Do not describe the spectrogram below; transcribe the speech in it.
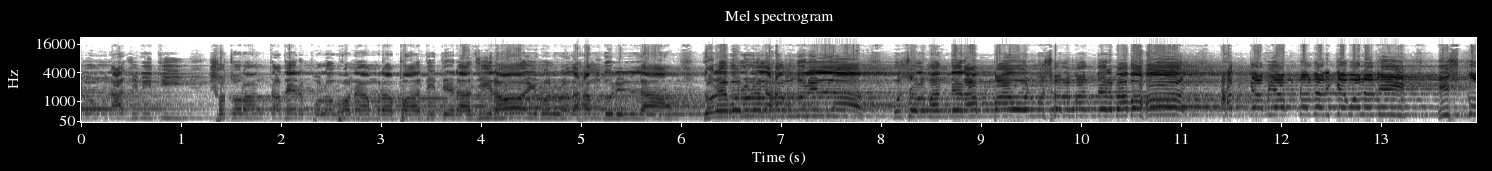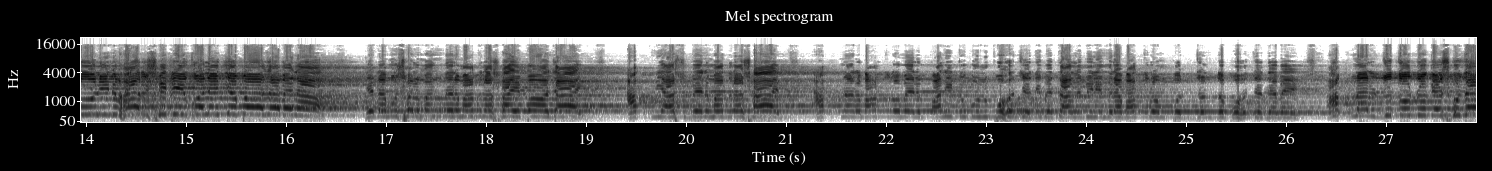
এবং রাজনীতি। সুতরাং তাদের প্রলোভনে আমরা পা দিতে রাজি নয় বলুন আলহামদুলিল্লাহ। ধরে বলুন আলহামদুলিল্লাহ। মুসলমানদের আপ্যায়ন, মুসলমানদের ব্যবহার। আজকে আমি আপনাদেরকে বলে দিই, স্কুল, ইউনিভার্সিটি, কলেজে পাওয়া যাবে না। যেটা মুসলমানদের মাদ্রাসায় পাওয়া যায়, আপনি আসবেন মাদ্রাসায় আপনার বাথরুমের পানিটুকুন পৌঁছে দিবে তালবিলিমরা বাথরুম পর্যন্ত পৌঁছে দেবে। আপনার জুতোটুকে সোজা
